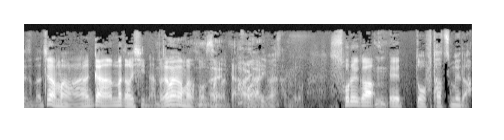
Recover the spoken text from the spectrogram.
人たちは、まあ、なんか、なんか美味しいなとか、な。んかまあ、そうなんてわかりましたけど。それが、えっと、二つ目だ。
